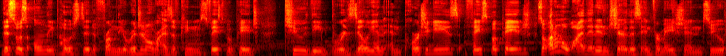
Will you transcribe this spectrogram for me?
this was only posted from the original rise of kingdoms Facebook page to the Brazilian and Portuguese Facebook page. So I don't know why they didn't share this information to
